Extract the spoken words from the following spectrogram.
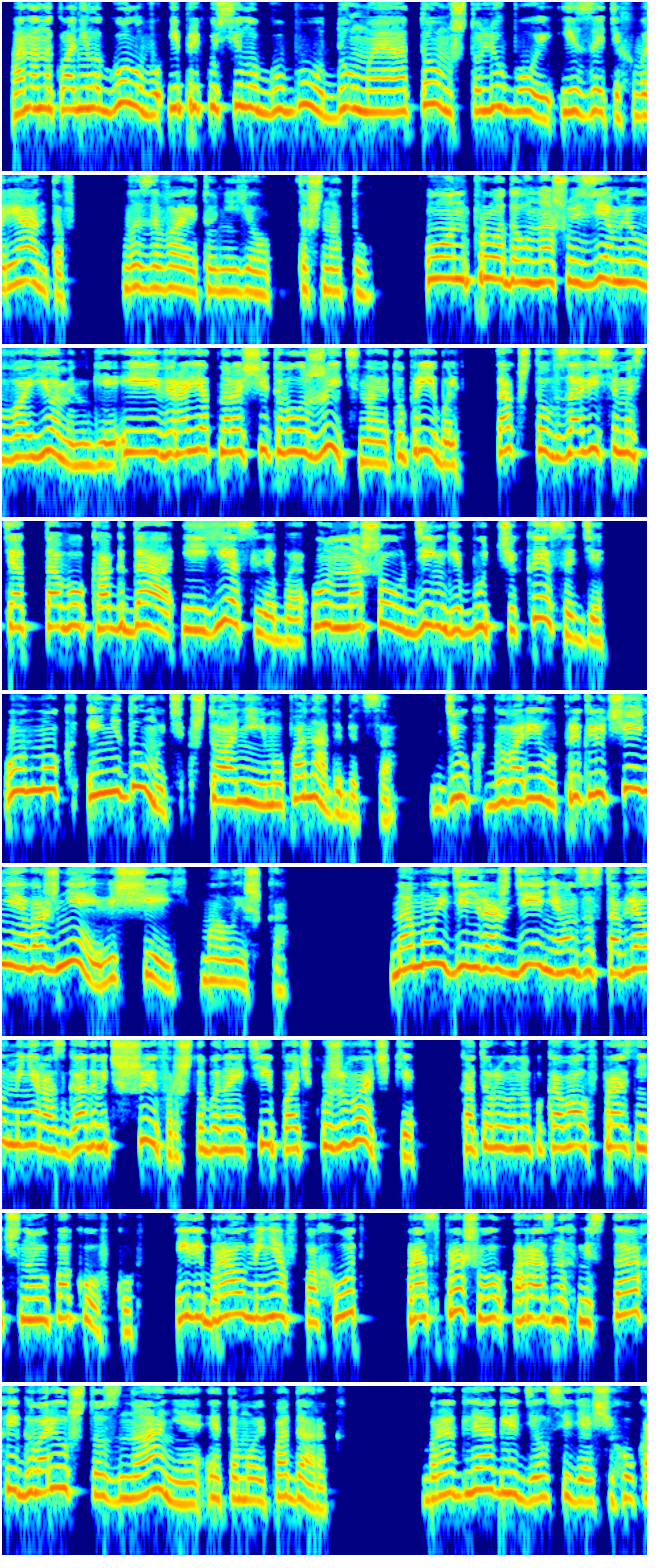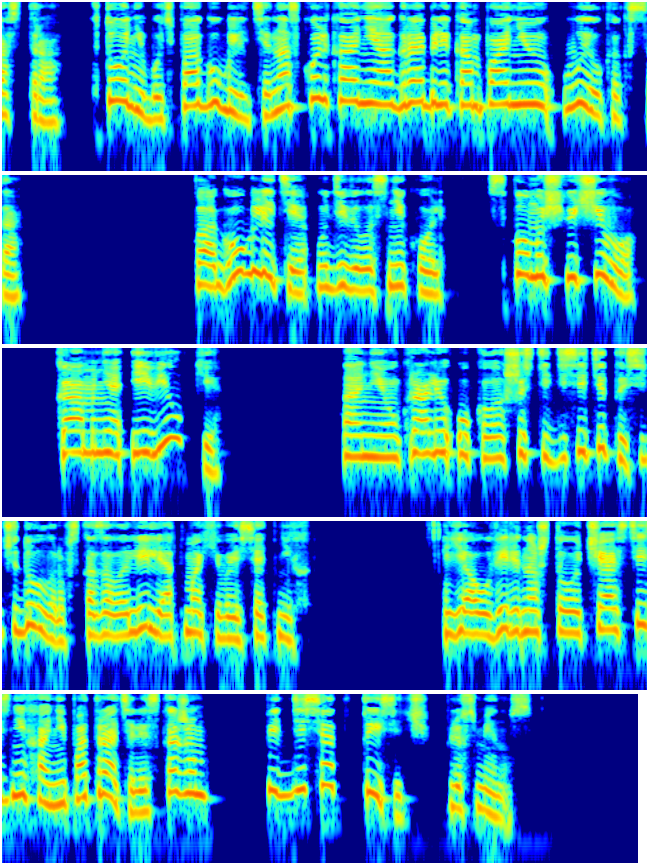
Она наклонила голову и прикусила губу, думая о том, что любой из этих вариантов вызывает у нее тошноту. Он продал нашу землю в Вайоминге и, вероятно, рассчитывал жить на эту прибыль, так что в зависимости от того, когда и если бы он нашел деньги Бутчи Кэссиди, он мог и не думать, что они ему понадобятся. Дюк говорил, приключения важнее вещей, малышка. На мой день рождения он заставлял меня разгадывать шифр, чтобы найти пачку жвачки, которые он упаковал в праздничную упаковку, или брал меня в поход, расспрашивал о разных местах и говорил, что знание — это мой подарок. Брэдли оглядел сидящих у костра. «Кто-нибудь погуглите, насколько они ограбили компанию Уилкокса». «Погуглите?» — удивилась Николь. «С помощью чего? Камня и вилки?» «Они украли около 60 тысяч долларов», — сказала Лили, отмахиваясь от них. «Я уверена, что часть из них они потратили, скажем, 50 тысяч плюс-минус».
